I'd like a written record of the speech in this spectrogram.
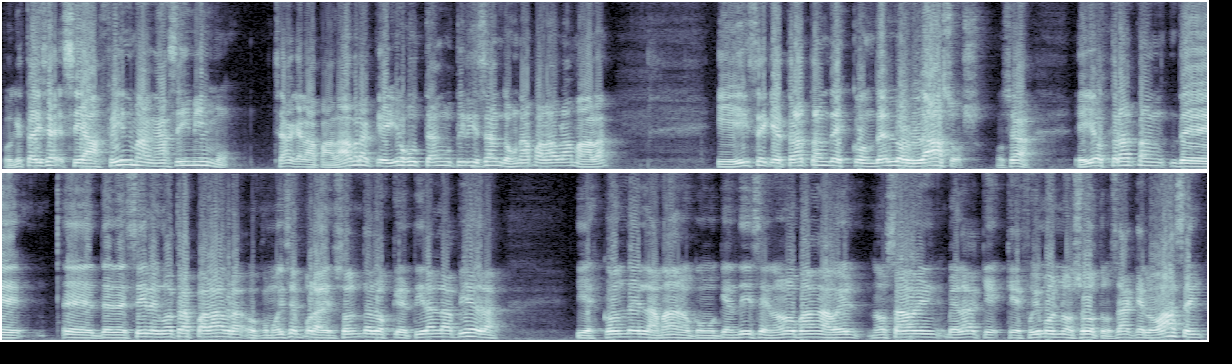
Porque esta dice, se afirman a sí mismos. O sea, que la palabra que ellos están utilizando es una palabra mala. Y dice que tratan de esconder los lazos. O sea, ellos tratan de, eh, de decir en otras palabras, o como dicen por ahí, son de los que tiran la piedra y esconden la mano, como quien dice, no nos van a ver, no saben, ¿verdad? Que, que, fuimos nosotros. O sea, que lo hacen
